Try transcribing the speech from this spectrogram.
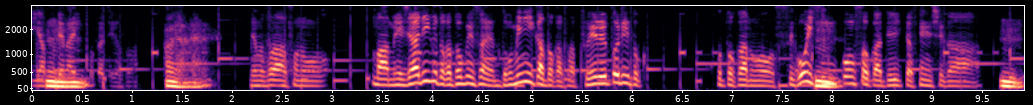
やってない人たちがさ。はいはいはい。でもさ、その、まあメジャーリーグとか特にさ、ドミニカとかさ、プエルトリーコとかのすごい貧困層から出てきた選手が、うん。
